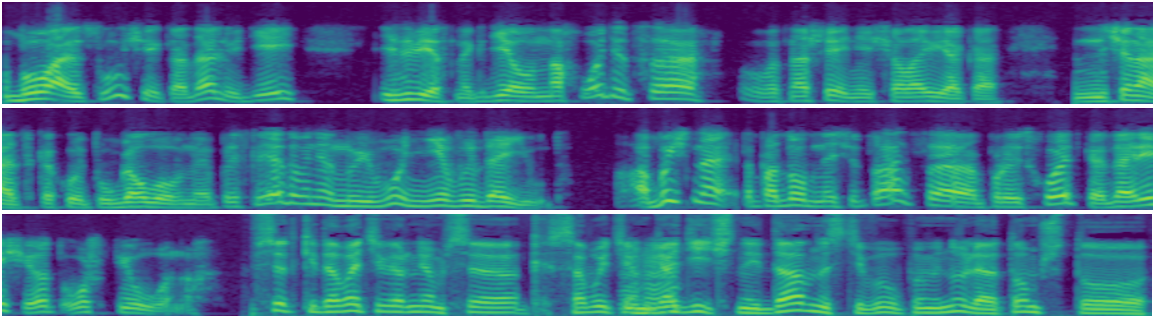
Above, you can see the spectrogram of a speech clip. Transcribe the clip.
Бывают случаи, когда людей известно, где он находится в отношении человека, начинается какое-то уголовное преследование, но его не выдают. Обычно подобная ситуация происходит, когда речь идет о шпионах. Все-таки давайте вернемся к событиям угу. годичной давности. Вы упомянули о том, что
